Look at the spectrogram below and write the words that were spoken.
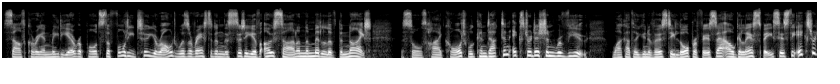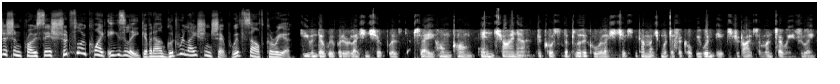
South Korean media reports the 42 year old was arrested in the city of Osan in the middle of the night. The Seoul's High Court will conduct an extradition review. Waikato University law professor Al Gillespie says the extradition process should flow quite easily given our good relationship with South Korea. Even though we've got a relationship with, say, Hong Kong and China, because the political relationships become much more difficult, we wouldn't extradite someone so easily.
